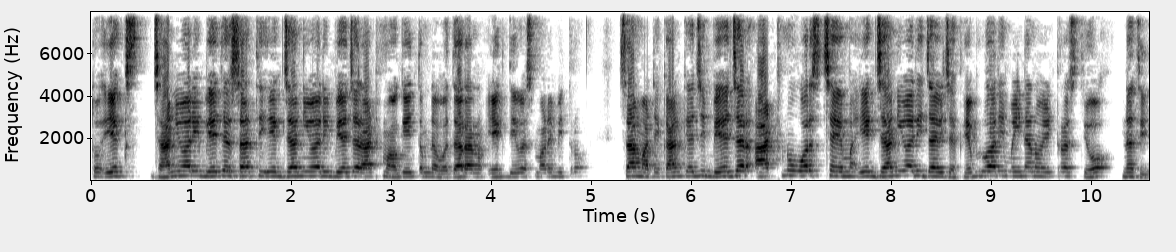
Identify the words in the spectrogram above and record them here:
તો એક જાન્યુઆરી બે હજાર સાતથી એક જાન્યુઆરી બે હજાર આઠમાં અગેન તમને વધારાનો એક દિવસ મળે મિત્રો. શા માટે? કારણ કે હજી બે હજાર આઠનું વર્ષ છે, એમાં એક જાન્યુઆરી જ આવી છે. ફેબ્રુઆરી મહિનાનો ઇન્ટરેસ્ટ થયો નથી.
